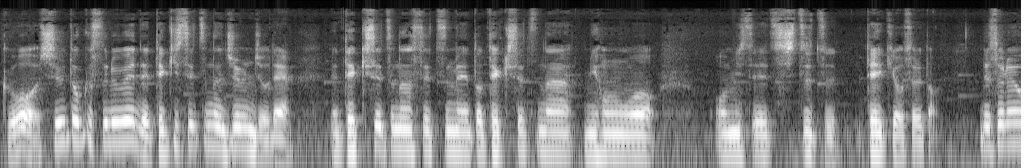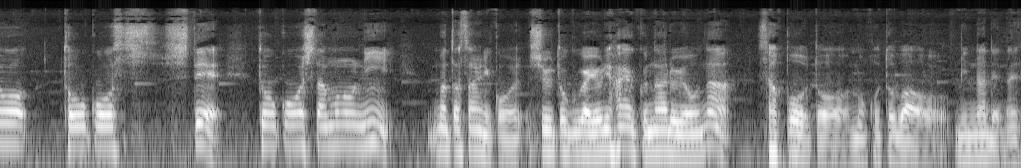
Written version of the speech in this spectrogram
クを習得する上で適切な順序で適切な説明と適切な見本をお見せしつつ提供すると。でそれを投稿して投稿したものにまたさらにこう習得がより早くなるようなサポートの言葉をみんなでね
